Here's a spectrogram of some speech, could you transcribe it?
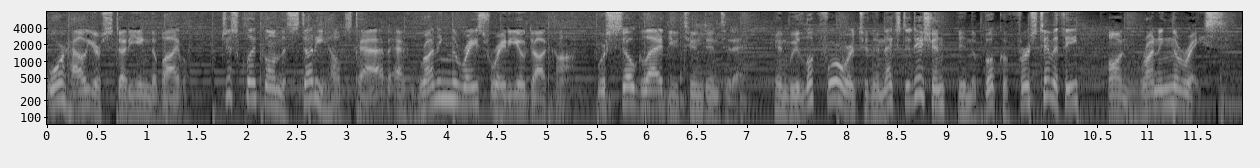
or how you're studying the Bible. Just click on the Study Helps tab at runningtheraceradio.com. We're so glad you tuned in today, and we look forward to the next edition in the book of 1 Timothy on running the race.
